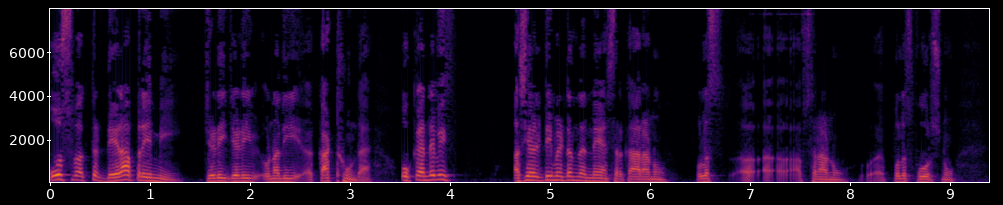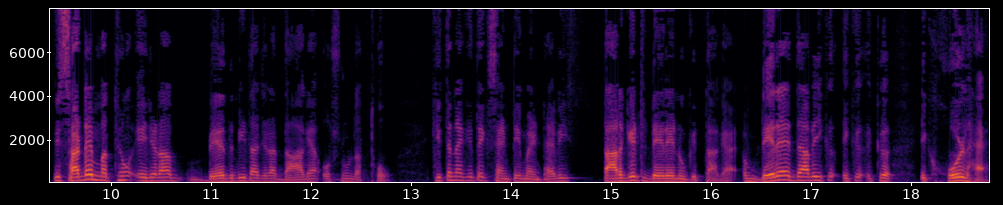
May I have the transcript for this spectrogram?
ਉਸ ਵਕਤ ਡੇਰਾ ਪ੍ਰੇਮੀ ਜਿਹੜੀ ਜਿਹੜੀ ਉਹਨਾਂ ਦੀ ਇਕੱਠ ਹੁੰਦਾ ਉਹ ਕਹਿੰਦੇ ਵੀ ਅਸੀਂ ਅਲਟੀਮੇਟਮ ਦਿੰਦੇ ਆ ਸਰਕਾਰਾਂ ਨੂੰ, ਪੁਲਿਸ ਅਫਸਰਾਂ ਨੂੰ ਪੁਲਿਸ ਫੋਰਸ ਨੂੰ ਵੀ ਸਾਡੇ ਮੱਥਿਓਂ ਇਹ ਜਿਹੜਾ ਬੇਅਦਬੀ ਦਾ ਜਿਹੜਾ ਦਾਗ ਹੈ ਉਸ ਨੂੰ ਲੱਥੋ। ਕਿਤੇ ਨਾ ਕਿਤੇ ਇੱਕ ਸੈਂਟੀਮੈਂਟ ਹੈ ਵੀ ਟਾਰਗੇਟ ਡੇਰੇ ਨੂੰ ਕੀਤਾ ਗਿਆ ਡੇਰੇ ਦਾ ਵੀ ਇੱਕ ਇੱਕ ਇੱਕ ਹੋਲਡ ਹੈ।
